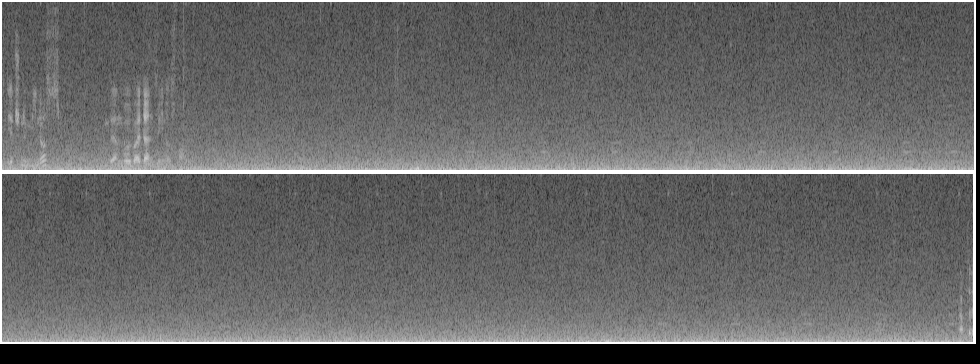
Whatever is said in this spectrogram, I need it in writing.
Sind jetzt schon im Minus und werden wohl weiter ins Minus fahren. Nach der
